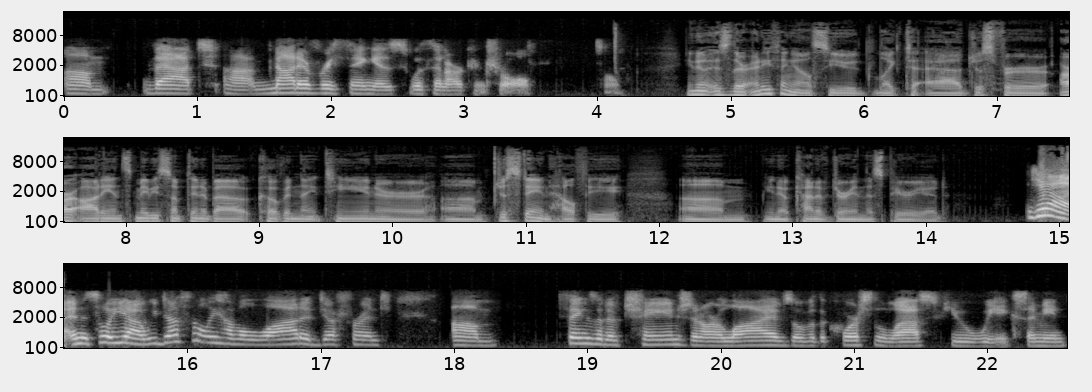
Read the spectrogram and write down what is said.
um, that um, not everything is within our control. So. You know, is there anything else you'd like to add just for our audience? Maybe something about COVID 19 or um, just staying healthy, um, you know, kind of during this period? Yeah. And so, yeah, we definitely have a lot of different um, things that have changed in our lives over the course of the last few weeks. I mean,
